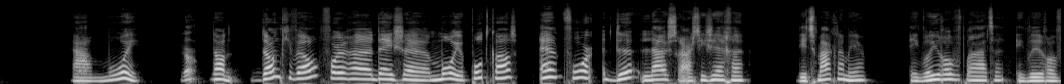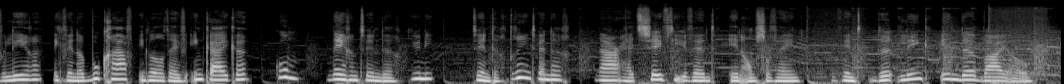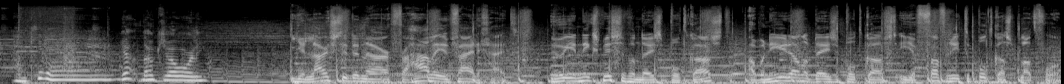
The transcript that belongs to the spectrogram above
Ja, mooi. Ja. Dan dankjewel voor uh, deze mooie podcast. En voor de luisteraars die zeggen, dit smaakt naar meer. Ik wil hierover praten. Ik wil hierover leren. Ik vind dat boek gaaf. Ik wil dat even inkijken. Kom 29 juni 2023 naar het Safety Event in Amstelveen. Je vindt de link in de bio. Dankjewel. Ja, dankjewel Orly. Je luisterde naar Verhalen in Veiligheid. Wil je niks missen van deze podcast? Abonneer je dan op deze podcast in je favoriete podcastplatform.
